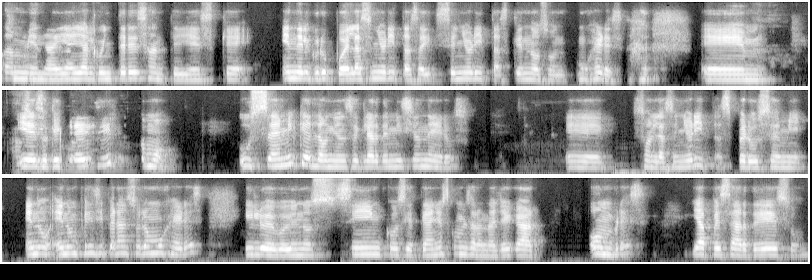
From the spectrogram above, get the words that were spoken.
También ahí hay algo interesante y es que en el grupo de las señoritas hay señoritas que no son mujeres. eh, ¿Y eso qué quiere decir? Como USEMI, que es la Unión Seglar de Misioneros, eh, son las señoritas, pero USEMI en, un principio eran solo mujeres y luego de unos 5 o 7 años comenzaron a llegar hombres y a pesar de eso,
